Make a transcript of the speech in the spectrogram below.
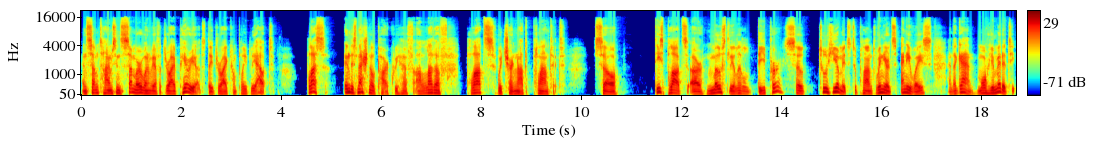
And sometimes in summer, when we have a dry period, they dry completely out. Plus, in this national park, we have a lot of plots which are not planted. So these plots are mostly a little deeper, so too humid to plant vineyards anyways, and again, more humidity.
